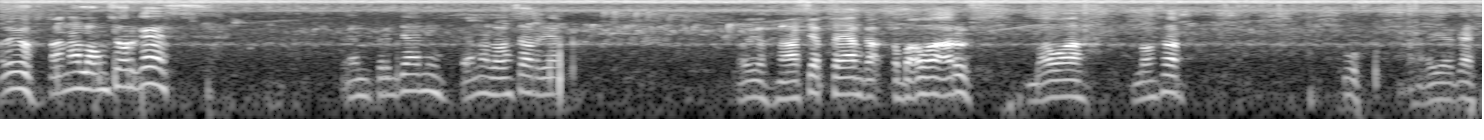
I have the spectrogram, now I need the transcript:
Ayo, tanah longsor, guys. Yang kerja nih, tanah longsor ya. Ayo, nasib saya nggak ke bawah arus, bawah longsor. Uh, ayo guys.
